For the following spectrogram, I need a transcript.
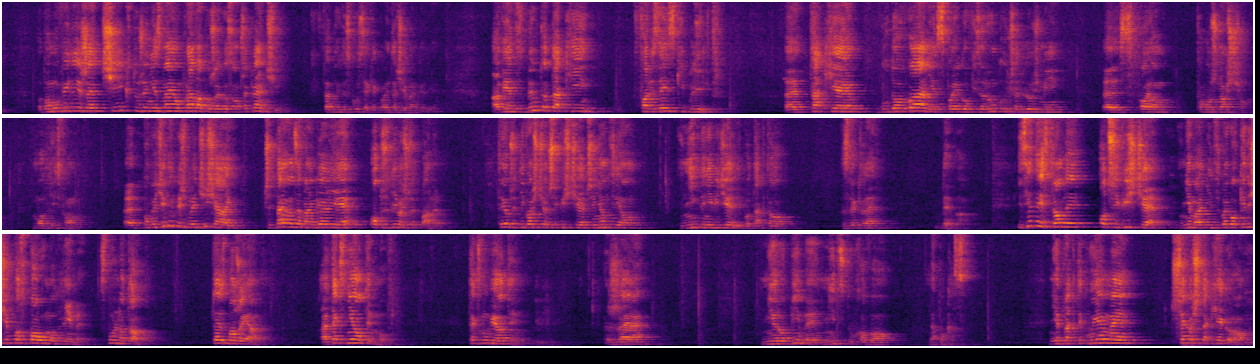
bo mówili, że ci, którzy nie znają prawa Bożego, są przeklęci w pewnych dyskusjach, jak pamiętacie Ewangelię. A więc był to taki faryzejski blichtr, e, takie budowanie swojego wizerunku przed ludźmi e, swoją pobożnością, modlitwą. E, Powiedzielibyśmy dzisiaj, czytając Ewangelię, obrzydliwość przed Panem. Tej obrzydliwości oczywiście czyniący ją nigdy nie widzieli, bo tak to zwykle bywa. I z jednej strony oczywiście nie ma nic złego, kiedy się pospołu modlimy, wspólnotowo. To jest Boże Jana. Ale tekst nie o tym mówi. Tekst mówi o tym, że nie robimy nic duchowo na pokaz. Nie praktykujemy czegoś takiego,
